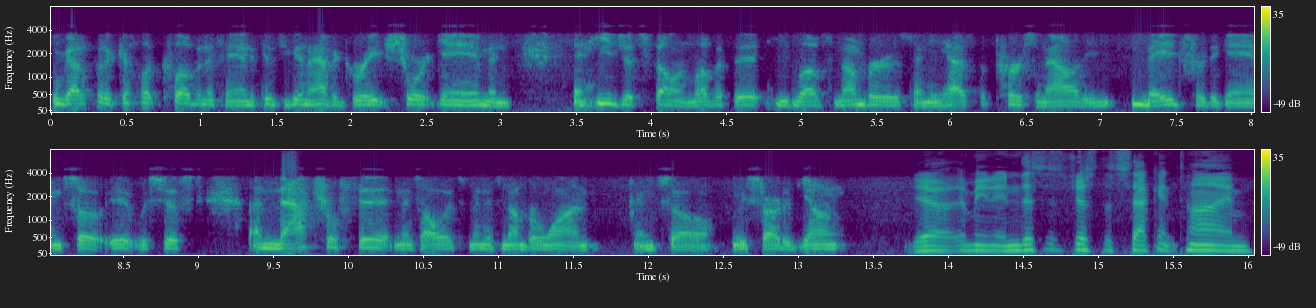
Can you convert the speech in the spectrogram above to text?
We've got to put a club in his hand because he's going to have a great short game. And, and he just fell in love with it. He loves numbers and he has the personality made for the game. So it was just a natural fit and it's always been his number one. And so we started young. Yeah. I mean, and this is just the second time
